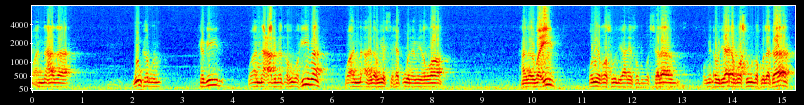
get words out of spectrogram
وأن هذا منكر كبير وأن عاقبته وخيمة وأن أهله يستحقون من الله هذا الوعيد ومن رسوله عليه الصلاة والسلام ومن أولياء الرسول وخلفائه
